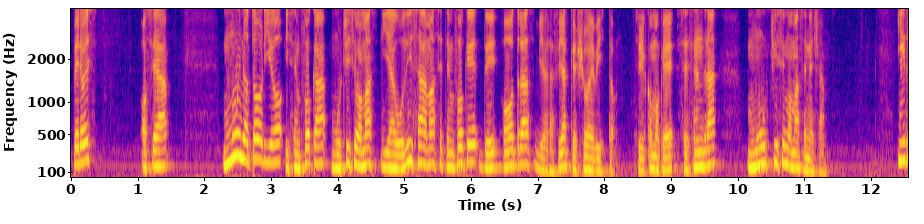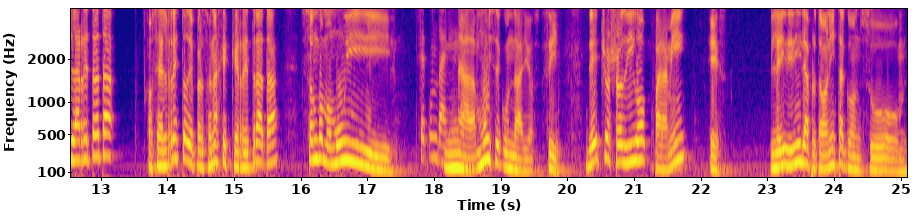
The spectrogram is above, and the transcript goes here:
pero es, o sea, muy notorio y se enfoca muchísimo más y agudiza más este enfoque de otras biografías que yo he visto. ¿sí? Como que se centra muchísimo más en ella. Y la retrata, o sea, el resto de personajes que retrata son como muy... Secundarios. Nada, muy secundarios, sí. De hecho, yo digo, para mí es Lady Di la protagonista con su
